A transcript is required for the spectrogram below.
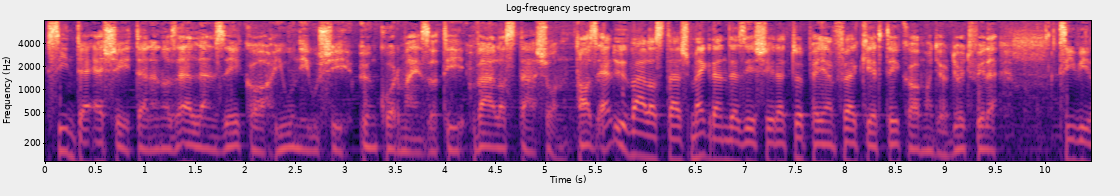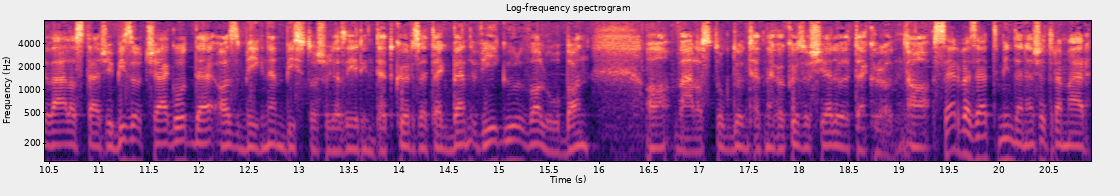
szinte esélytelen az ellenzék a júniusi önkormányzati választáson. Az előválasztás megrendezésére több helyen felkérték a Magyar Györgyféle civil választási bizottságot, de az még nem biztos, hogy az érintett körzetekben végül valóban a választók dönthetnek a közös jelöltekről. A szervezet minden esetre már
